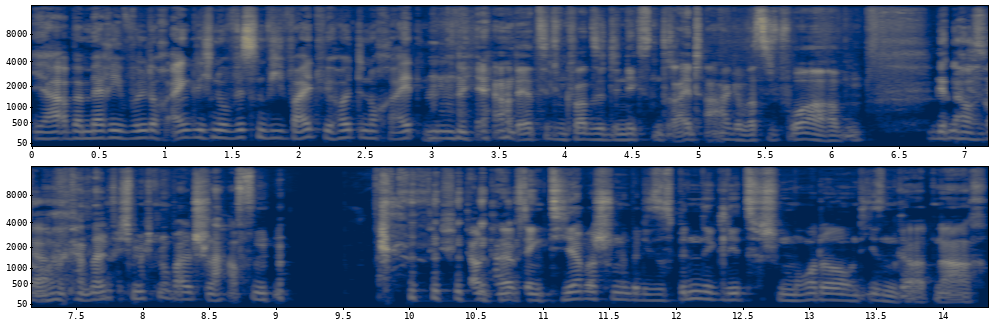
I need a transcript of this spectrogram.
ja, aber Mary will doch eigentlich nur wissen, wie weit wir heute noch reiten. Ja, und er erzählt ihm quasi die nächsten drei Tage, was sie vorhaben. Genau. So, ja. Gandalf, ich möchte nur bald schlafen. ja, und Gandalf denkt hier aber schon über dieses Bindeglied zwischen Mordor und Isengard nach,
